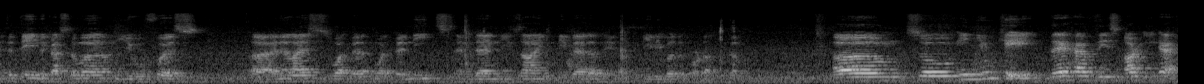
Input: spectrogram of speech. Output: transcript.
entertain the customer, you first uh, analyze what the, what their needs and then design, develop and deliver the product to them. Um, so in UK, they have this REF,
